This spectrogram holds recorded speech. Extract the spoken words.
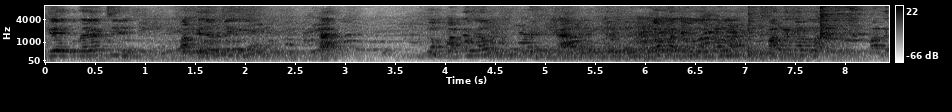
কোথায় পার্কে যাচ্ছি হ্যাঁ? পার্কে হ্যাঁ? চল না চল না পার্কে চল না। পার্কে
